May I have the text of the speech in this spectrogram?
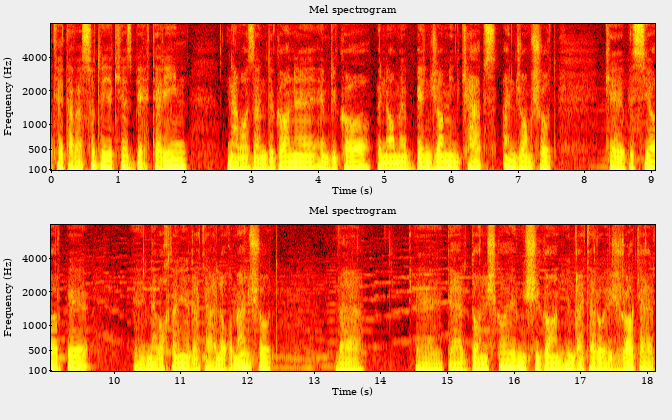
قطعه توسط یکی از بهترین نوازندگان امریکا به نام بنجامین کپس انجام شد که بسیار به نواختن این قطعه علاقمند شد و در دانشگاه میشیگان این قطعه رو اجرا کرد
